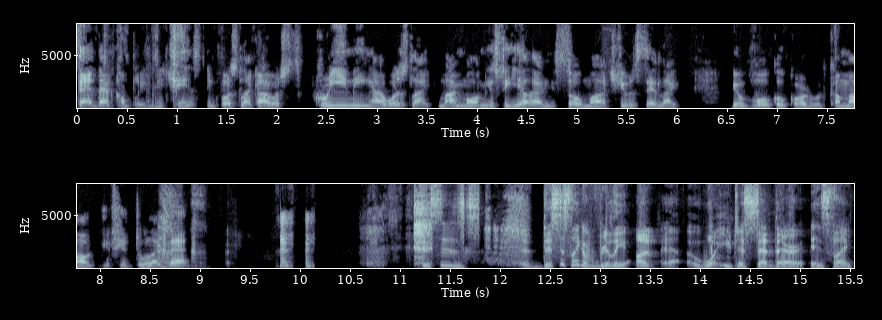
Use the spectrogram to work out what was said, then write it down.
that that completely changed. It was like I was screaming. I was like, my mom used to yell at me so much. She would say like, "Your vocal cord would come out if you do like that." this is this is like a really uh, what you just said there is like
